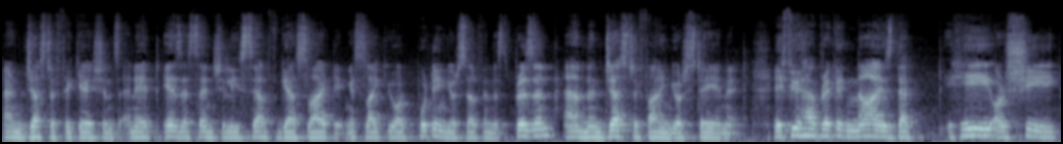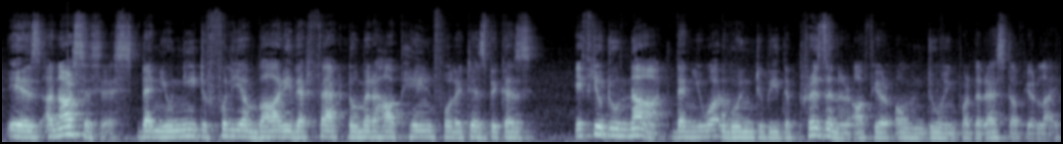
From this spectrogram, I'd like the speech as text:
and justifications, and it is essentially self gaslighting. It's like you are putting yourself in this prison and then justifying your stay in it. If you have recognized that he or she is a narcissist, then you need to fully embody that fact no matter how painful it is because if you do not, then you are going to be the prisoner of your own doing for the rest of your life,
